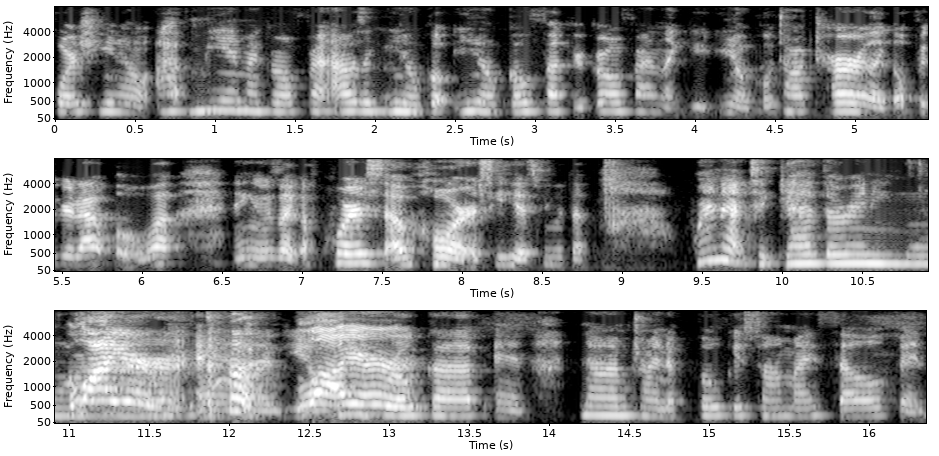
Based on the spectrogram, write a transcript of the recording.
course, you know, uh, me and my girlfriend. I was like, you know, go, you know, go fuck your girlfriend, like, you, you know, go talk to her, like, go figure it out, blah blah blah. And he was like, of course, of course. He hits me with the, we're not together anymore, Liar. and you know, Liar. we broke up, and now I'm trying to focus on myself, and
